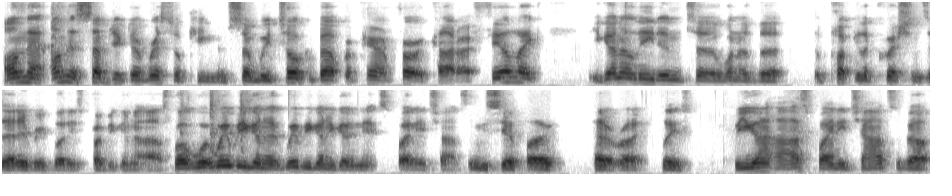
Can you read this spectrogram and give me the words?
on that on the subject of Wrestle Kingdom, so we talk about preparing for Okada. I feel like you're going to lead into one of the, the popular questions that everybody's probably going to ask. Well, where, where are we going to where are we going to go next by any chance? Let me see if I had it right, please. Were you going to ask by any chance about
